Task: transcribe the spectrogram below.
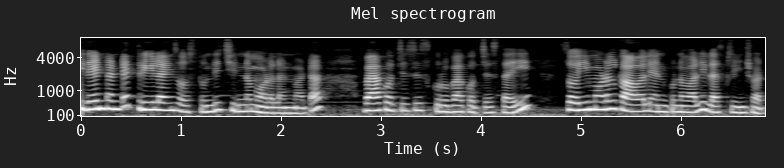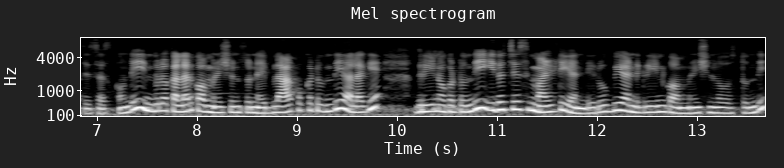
ఇదేంటంటే త్రీ లైన్స్ వస్తుంది చిన్న మోడల్ అనమాట బ్యాక్ వచ్చేసి స్క్రూ బ్యాక్ వచ్చేస్తాయి. సో ఈ మోడల్ కావాలి అనుకున్న వాళ్ళు ఇలా స్క్రీన్ షాట్ తీసేసుకోండి. ఇందులో కలర్ కాంబినేషన్స్ ఉన్నాయి. బ్లాక్ ఒకటి ఉంది అలాగే గ్రీన్ ఒకటి ఉంది. ఇది వచ్చేసి మల్టీ అండి. రూబీ అండ్ గ్రీన్ కాంబినేషన్లో వస్తుంది.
